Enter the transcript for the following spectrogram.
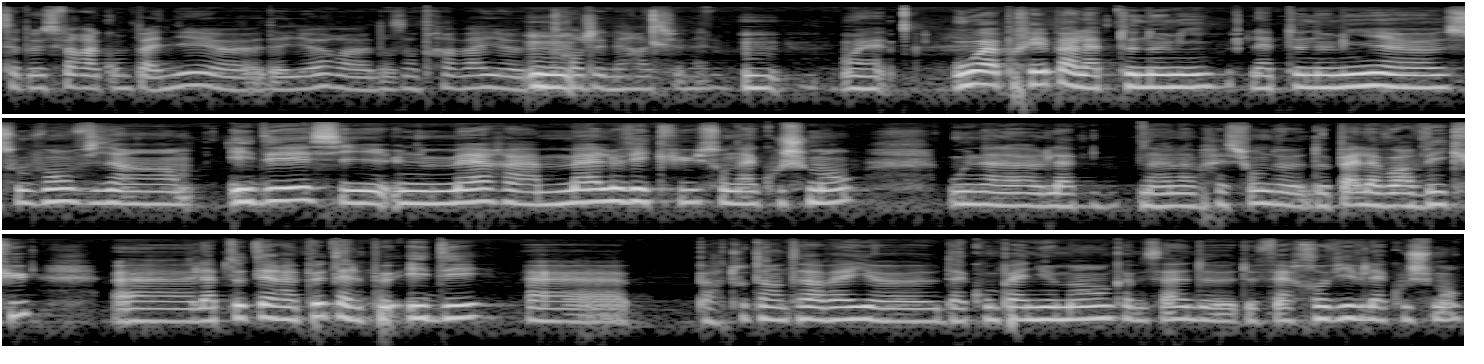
Ça peut se faire accompagner euh, d'ailleurs euh, dans un travail euh, mm. transgénérationnel. Mm. Ouais. Ou après par l'aptonomie. L'aptonomie souvent vient aider si une mère a mal vécu son accouchement ou n'a l'impression de ne pas l'avoir vécu. L'aptothérapeute, elle peut aider par tout un travail d'accompagnement comme ça, de, de faire revivre l'accouchement.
